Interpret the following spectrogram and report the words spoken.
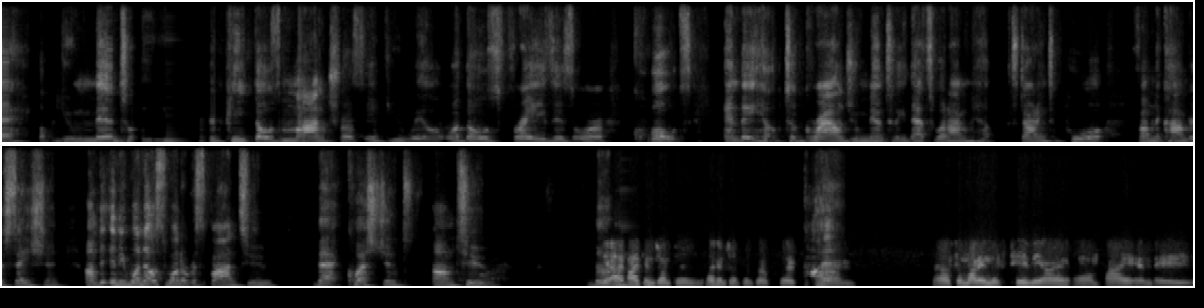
that help you mentally. You repeat those mantras, if you will, or those phrases or quotes, and they help to ground you mentally. That's what I'm starting to pull from the conversation. Um, did anyone else want to respond to that question um, too? The, yeah, I, I, can jump in. I can jump in real quick. Um, uh, so my name is Tavion. Um, I am a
